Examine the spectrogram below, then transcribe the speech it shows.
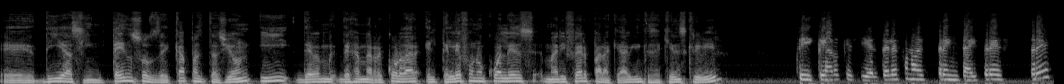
eh, días intensos de capacitación y déjame recordar el teléfono cuál es Marifer para que alguien que se quiera inscribir. Sí, claro que sí. El teléfono es 33 13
